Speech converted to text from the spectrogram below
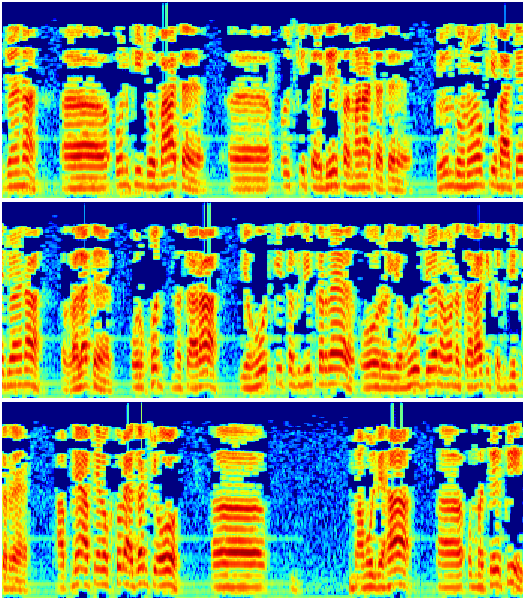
جو ہے نا ان کی جو بات ہے اس کی تردید فرمانا چاہتے ہیں کہ ان دونوں کی باتیں جو ہے نا غلط ہے اور خود نصارہ یہود کی تقزیب کر رہے ہیں اور یہود جو ہے نا، وہ نصارہ کی تقزیب کر رہے ہیں۔ اپنے اپنے وقتوں میں اگرچہ وہ معمول بہا امتیں تھی۔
